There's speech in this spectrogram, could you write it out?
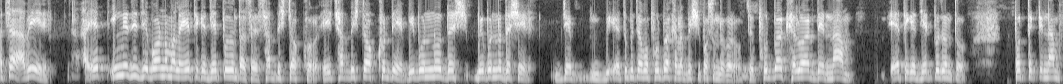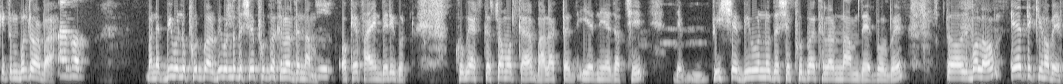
আচ্ছা আবির ইংরেজি যে বর্ণমালা এ থেকে জেড পর্যন্ত আছে, ছাব্বিশটা অক্ষর। এই ছাব্বিশটা অক্ষর দিয়ে বিভিন্ন দেশ, বিভিন্ন দেশের যে তুমি তো আবার ফুটবল খেলা বেশি পছন্দ করো। তো ফুটবল খেলোয়াড়দের নাম এ থেকে জেড পর্যন্ত, প্রত্যেকটির নাম কি তুমি বলতে পারব। মানে বিভিন্ন ফুটবল বিভিন্ন দেশের ফুটবল খেলোয়াড়দের নাম। ওকে ফাইন ভেরি গুড খুব একটা চমৎকার ভালো একটা ইয়ে নিয়ে যাচ্ছি যে বিশ্বের বিভিন্ন দেশে ফুটবল খেলার নাম দে বলবে। তো বলো এতে কি হবে?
